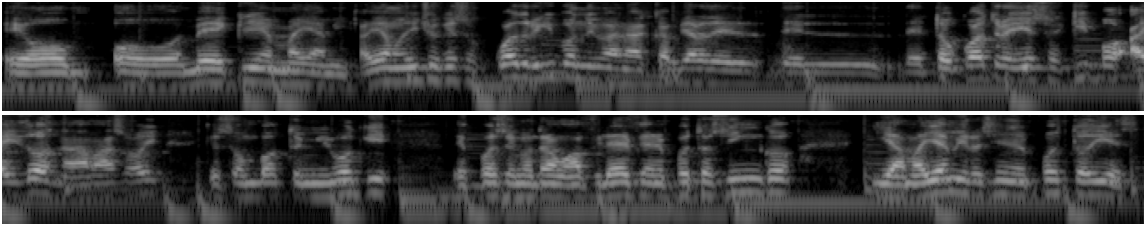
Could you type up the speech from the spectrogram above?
Eh, o, en vez de Cleveland, Miami. Habíamos dicho que esos cuatro equipos no iban a cambiar del, del, top 4 y esos equipos hay dos nada más hoy, que son Boston y Milwaukee. Después encontramos a Filadelfia en el puesto 5 y a Miami recién en el puesto 10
